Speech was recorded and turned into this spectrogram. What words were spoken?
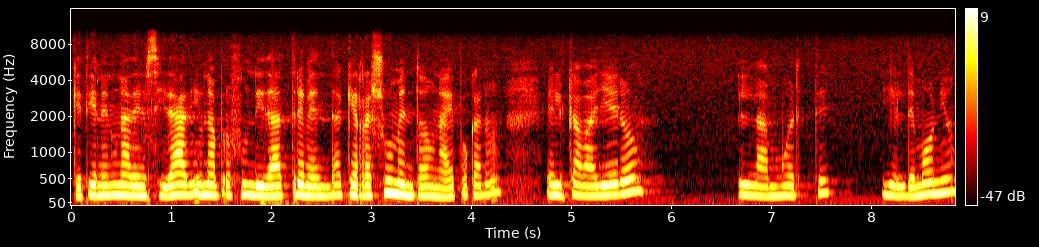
que tienen una densidad y una profundidad tremenda que resumen toda una época, ¿no? El caballero, la muerte y el demonio,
